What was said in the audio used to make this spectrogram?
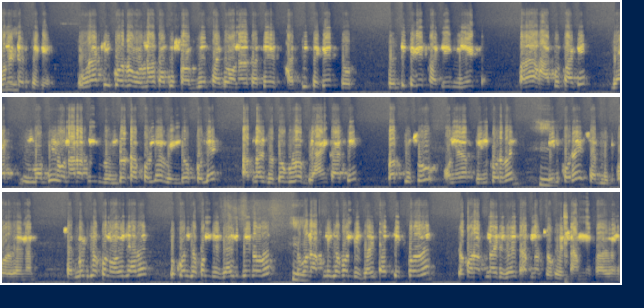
মনিটর থেকে। ওরা কি করবে? ওনার কাছে সফটওয়্যার থাকে ওনার কাছে থার্টি থেকে টোয়েন্টি থেকে থার্টি মিনিট ওনার হাতে থাকে। যার মধ্যে ওনারা আপনি উইন্ডোটা খুললে উইন্ডো খুলে আপনার যতগুলো ব্ল্যাঙ্ক আছে সব কিছু ওনারা ফিল করবেন। ফিল করে সাবমিট করবেন। ম্যাম সাবমিট যখন হয়ে যাবে তখন যখন রেজাল্ট বের হবে তখন আপনি যখন রেজাল্টটা চেক করবেন তখন আপনার রেজাল্ট আপনার চোখের সামনে পাবেন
